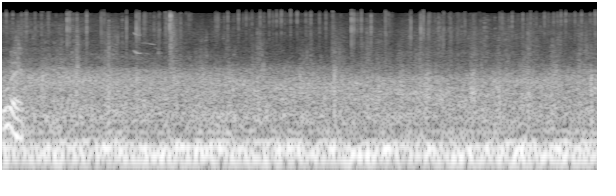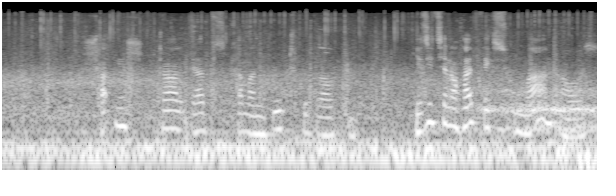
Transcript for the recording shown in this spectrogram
Cool. Schattenstahlerz kann man gut gebrauchen. Hier sieht es ja noch halbwegs human aus.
